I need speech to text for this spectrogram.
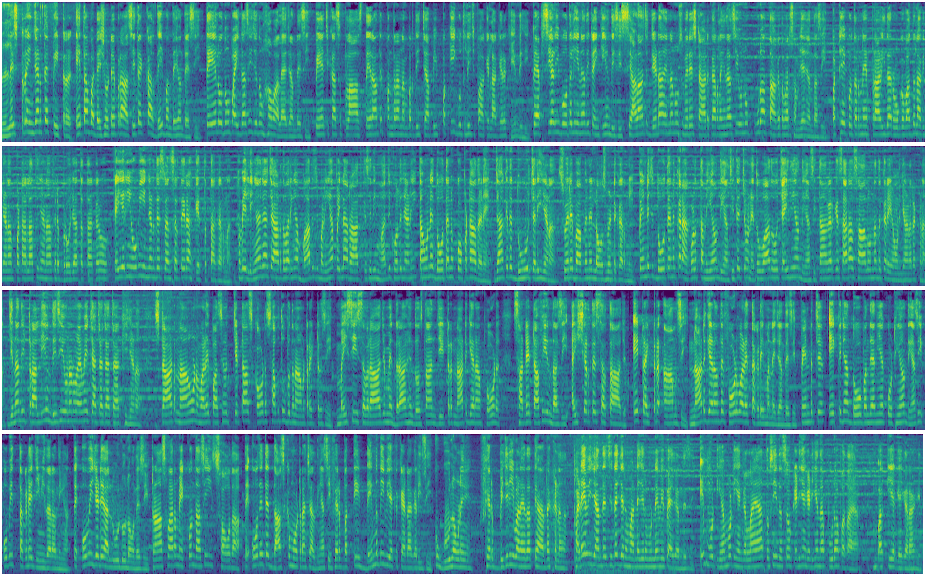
Lister engine ਤੇ Peter, ਇਹ ਤਾਂ ਵੱਡੇ ਛੋਟੇ ਭਰਾ ਸੀ ਤੇ ਘਰ ਦੇ ਹੀ ਬੰਦੇ ਹੁੰਦੇ ਸੀ। ਤੇਲ ਉਦੋਂ ਪਾਈਦਾ ਸੀ ਜਦੋਂ ਹਵਾ ਲੈ ਜਾਂਦੇ ਸੀ। ਪੇਚਕਸ, ਪਲਾਸ 13 ਤੇ 15 ਨੰਬਰ ਦੀ ਚਾਬੀ ਪੱਕੀ ਗੁਥਲੀ 'ਚ ਪਾ ਕੇ ਲਾਗੇ ਰੱਖੀ ਹੁੰਦੀ ਸੀ। ਪੈਪਸੀ ਵਾਲੀ ਬੋਤਲ ਹੀ ਇਹਨਾਂ ਦੀ ਟੈਂਕੀ ਹੁੰਦੀ ਸੀ। ਸਿਆਲਾਂ 'ਚ ਜਿਹੜਾ ਇਹਨਾਂ ਨੂੰ ਸਵੇਰੇ ਸਟਾਰਟ ਕਰ ਲੈਂਦਾ ਸੀ, ਉਹਨੂੰ ਪੂਰਾ ਤਾਕਤਵਰ ਸਮਝਿਆ ਜਾਂਦਾ ਸੀ। ਪੱਠੇ ਕੁਤਰਨੇ, ਪਰਾਲੀ ਦਾ ਰੋਗ ਵੱਧ ਲੱਗ ਜਾਣਾ, ਪਟਾ ਲੱਥ ਜਾਣਾ, ਫਿਰ ਬਰੋਜਾ ਤੱਤਾ ਕਰੋ। ਕਈ ਵਾਰੀ ਉਹ ਵੀ ਇੰਜਨ ਦੇ ਸਲੈਂਸਰ ਤੇ ਰੱਖ ਕੇ ਤੱਤਾ ਕਰਨਾ। ਹਵੇਲੀਆਂ ਜਾਂ ਚਾਰ ਦੀਵਾਰੀਆਂ ਬਾਅਦ 'ਚ ਬਣੀਆਂ, ਪਹਿਲਾਂ ਰਾਤ ਕਿਸੇ ਦੀ ਮੱਝ ਖੁੱਲ ਜਾਣੀ, ਤਾਂ ਉਹਨੇ ਦੋ ਤਿੰਨ ਕੁੱਪ ਢਾ ਦੇਣੇ, ਜਾਂ ਕਿਤੇ ਦੂਰ ਚਲੀ ਜਾਣਾ। ਸਵੇਰੇ ਬਾਬੇ ਨੇ ਲੌਸਮੈਂਟ ਕਰਨੀ। ਪਿੰਡ 'ਚ ਦੋ ਤਿੰਨ ਘਰਾਂ ਕੋਲ ਤਵੀਆਂ ਹੁੰਦੀਆਂ ਸੀ ਤੇ ਝੋਨੇ ਤੋਂ ਬਾਅਦ ਉਹ ਚਾਹੀਦੀਆਂ ਹੁੰਦੀਆਂ ਸੀ, ਤਾਂ ਕਰਕੇ ਸਾਰਾ ਸਾਲ ਉਹਨਾਂ ਦੇ ਘਰੇ ਆਉਣ ਜਾਣ ਰੱਖਣਾ। ਜਿਨ੍ਹਾਂ ਦੀ ਟਰਾਲੀ ਹੁੰਦੀ ਸੀ, ਉਹਨਾਂ ਨੂੰ ਐਵੇਂ ਚਾਚਾ ਚਾਚਾ ਆਖੀ ਜਾਣਾ। ਸਟਾਰਟ ਨਾ ਹੋਣ ਵਾਲੇ ਪਾਸਿਓਂ ਚਿੱਟਾ ਸਕਾਟ ਸਭ ਤੋਂ ਬਦਨਾਮ ਟਰੈਕਟਰ ਸੀ। Massey Swaraj, Mahindra, Hindustan Zetor 911 Ford, ਸਾਡੇ ਟਾਫੀ ਹੁੰਦਾ ਸੀ, ਐਸ਼ਰ ਤੇ ਸਰਤਾਜ। ਇਹ ਟਰੈਕਟਰ ਆਮ ਸੀ। 911 ਤੇ ਫੋਰਡ ਵਾਲੇ ਤਕੜੇ ਮੰਨੇ ਜਾਂਦੇ ਸੀ। ਪਿੰਡ 'ਚ ਇੱਕ ਜਾਂ ਦੋ ਬੰਦਿਆਂ ਦੀਆਂ ਕੋਠੀਆਂ ਹੁੰਦੀਆਂ ਸੀ, ਉਹ ਵੀ ਤਕੜੇ ਜ਼ਿਮੀਂਦਾਰਾਂ ਦੀਆਂ। ਤੇ ਉਹ ਵੀ ਜਿਹੜੇ ਆਲੂ ਉਲੂ ਲਾਉਂਦੇ ਸੀ। ਟਰਾਂਸਫਾਰਮ ਇੱਕ ਹੁੰਦਾ ਸੀ 100 ਦਾ। ਤੇ ਉਹਦੇ ਤੇ 10 ਕ ਮੋਟਰਾਂ ਚੱਲਦੀਆਂ ਸੀ। ਫਿਰ ਬੱਤੀ ਡਿਮ ਦੀ ਵੀ ਇੱਕ ਕੈਟਾਗਰੀ ਸੀ। ਘੁੱਗੂ ਲਾਉਣੇ, ਫਿਰ ਬਿਜਲੀ ਵਾਲਿਆਂ ਦਾ ਧਿਆਨ ਰੱਖਣਾ, ਫੜੇ ਵੀ ਜਾਂਦੇ ਸੀ ਤੇ ਜੁਰਮਾਨੇ ਜੁਰਮੁੰਨੇ ਵੀ ਪੈ ਜਾਂਦੇ ਸੀ। ਇਹ ਮੋਟੀਆਂ ਮੋਟੀਆਂ ਗੱਲਾਂ ਆ ਤੁਸੀਂ ਦੱਸੋ ਕਿਹੜੀਆਂ ਕਿਹੜੀਆਂ ਦਾ ਪੂਰਾ ਪਤਾ ਆ। ਬਾਕੀ ਅੱਗੇ ਕਰਾਂਗੇ।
